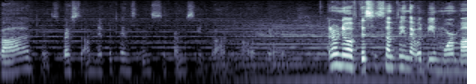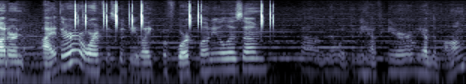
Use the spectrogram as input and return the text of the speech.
God, to express the omnipotence and supremacy of God in all affairs. I don't know if this is something that would be more modern either, or if this would be like before colonialism. Um, then what do we have here? We have an Ankh.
